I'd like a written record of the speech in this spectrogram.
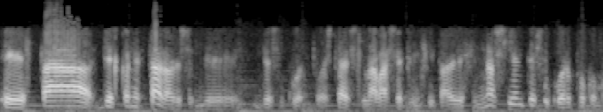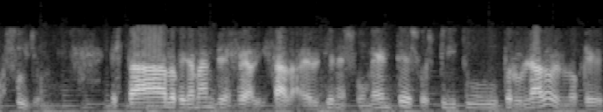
eh, está desconectada de su, cuerpo. Esta es la base principal, es decir, no siente su cuerpo como suyo está lo que llaman desrealizada. Él tiene su mente, su espíritu por un lado, es lo que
